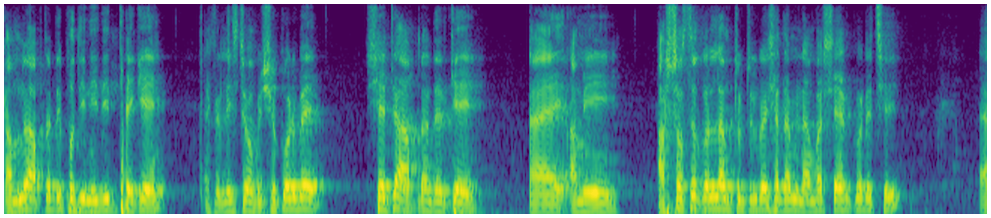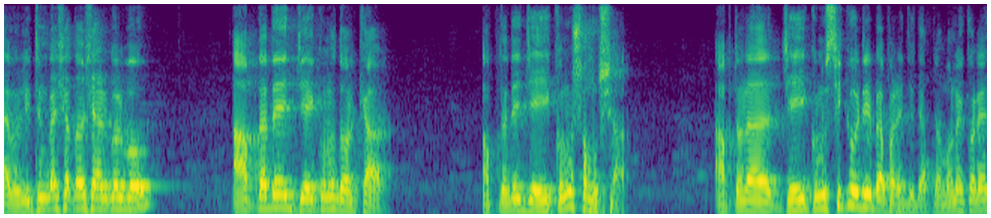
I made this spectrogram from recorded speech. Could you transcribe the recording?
সামনেও আপনাদের প্রতিনিধির থেকে একটা লিস্টে অবশ্যই করবে। সেটা আপনাদেরকে আমি আশ্বস্ত করলাম। টুটুল ভাইয়ের সাথে আমি নাম্বার শেয়ার করেছি। এবং লিটন ভাইয়ের সাথেও শেয়ার করব। আপনাদের যে কোনো দরকার, আপনাদের যে কোনো সমস্যা, আপনারা যে কোনো সিকিউরিটির ব্যাপারে যদি আপনারা মনে করেন,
